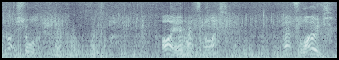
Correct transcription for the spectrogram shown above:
I'm not sure. Oh yeah, that's nice. That flows.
